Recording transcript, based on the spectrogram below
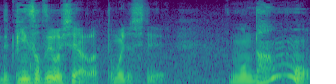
でピン札用意してないわって思い出してもう何も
